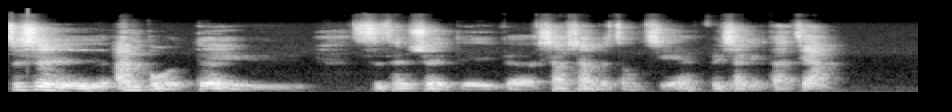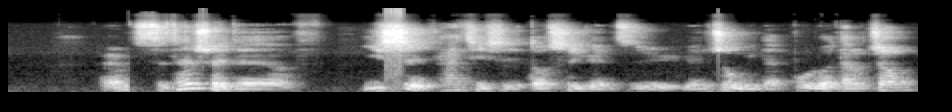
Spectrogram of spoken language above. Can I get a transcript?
这是安博对于死藤水的一个小小的总结，分享给大家。而死藤水的仪式，它其实都是源自于原住民的部落当中。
